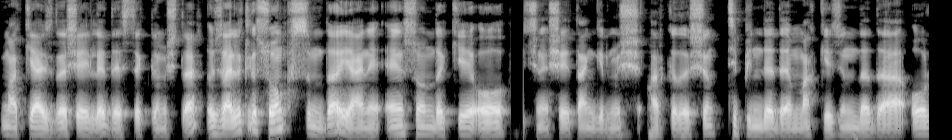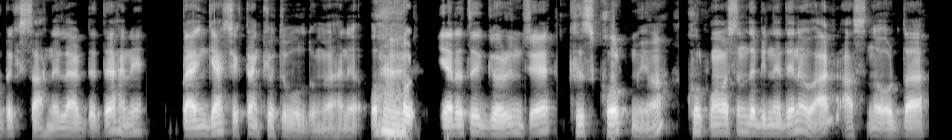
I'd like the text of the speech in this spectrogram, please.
makyajla şeyle desteklemişler. Özellikle son kısımda yani en sondaki o içine şeytan girmiş arkadaşın tipinde de makyajında da oradaki sahnelerde de hani ben gerçekten kötü buldum ve hani o. yaratığı görünce kız korkmuyor. Korkmamasının da bir nedeni var. Aslında orada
